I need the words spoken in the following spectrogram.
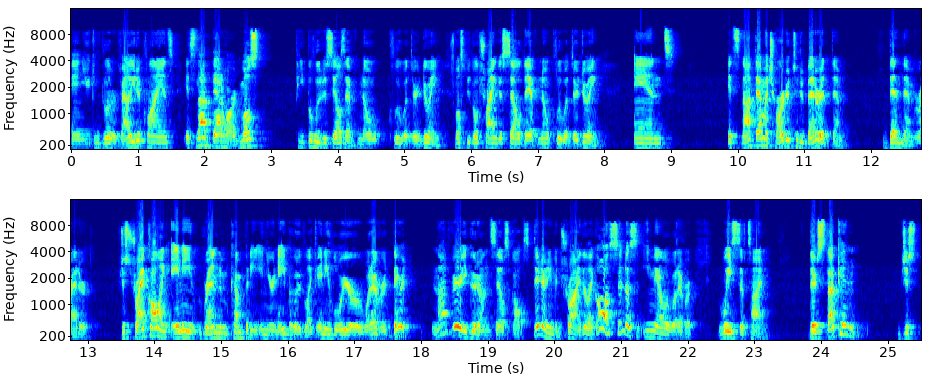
and you can deliver value to clients. It's not that hard. Most people who do sales have no clue what they're doing. Most people trying to sell, they have no clue what they're doing and it's not that much harder to do better at them than them rather just try calling any random company in your neighborhood like any lawyer or whatever they're not very good on sales calls. They don't even try. They're like oh send us an email or whatever. Waste of time. They're stuck in just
